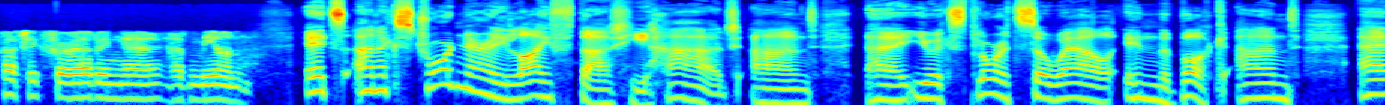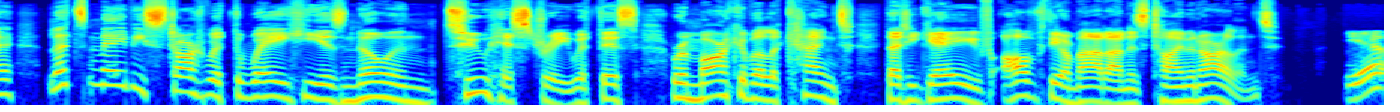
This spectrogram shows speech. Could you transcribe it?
Patrick, for having uh, having me on. It's an extraordinary life that he had, and uh, you explore it so well in the book. And uh, let's maybe start with the way he is known to history with this remarkable account that he gave of the Armada and his time in Ireland. Yeah,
